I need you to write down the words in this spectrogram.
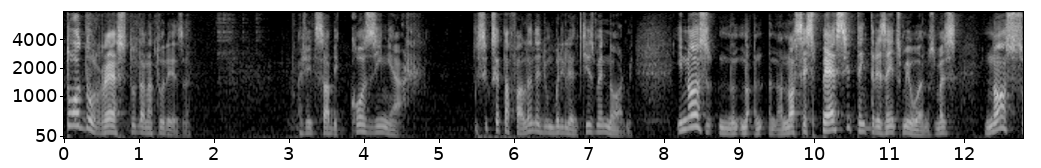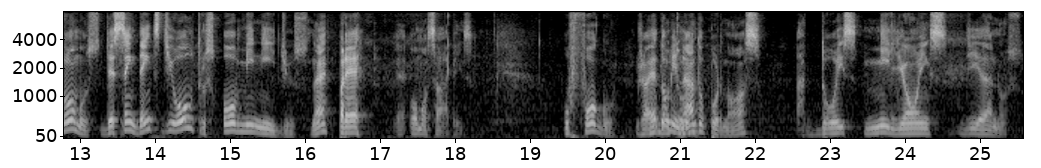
todo o resto da natureza. A gente sabe cozinhar. Isso que você está falando é de um brilhantismo enorme. E nós, a nossa espécie tem 300 mil anos, mas nós somos descendentes de outros hominídeos, né? Pré-Homo sapiens. O fogo já é Mudou dominado por nós há 2 milhões de anos.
